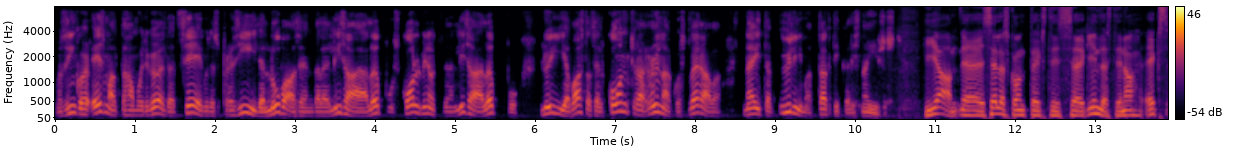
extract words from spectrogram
ma siinkohal esmalt tahan muidugi öelda, et see, kuidas Brasiilia lubas endale lisaaja lõpus, kolm minutit enne lisaaja lõppu lüüa vastasel kontrarünnakust värava, näitab ülimat taktikalist naiivsust. ja eh, selles kontekstis eh, kindlasti noh, eks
